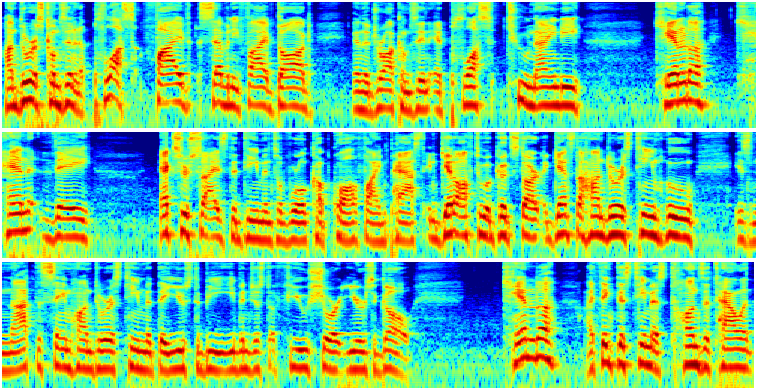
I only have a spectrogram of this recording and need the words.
Honduras comes in at a plus 575 dog, and the draw comes in at plus 290. Canada, can they exercise the demons of World Cup qualifying past and get off to a good start against a Honduras team who is not the same Honduras team that they used to be even just a few short years ago? Canada, I think this team has tons of talent.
